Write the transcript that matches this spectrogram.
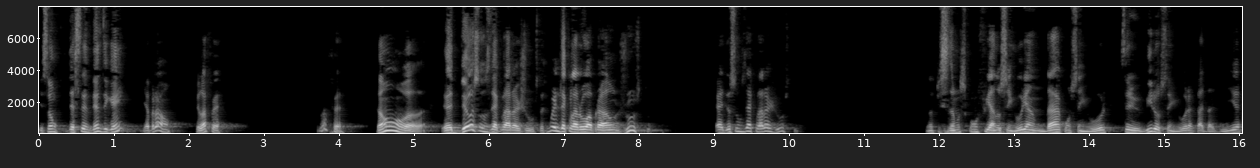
E são descendentes de quem? De Abraão, pela fé. Pela fé. Então, é Deus nos declara justos. Como ele declarou Abraão justo, é Deus nos declara justo. Nós precisamos confiar no Senhor e andar com o Senhor, servir ao Senhor a cada dia,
